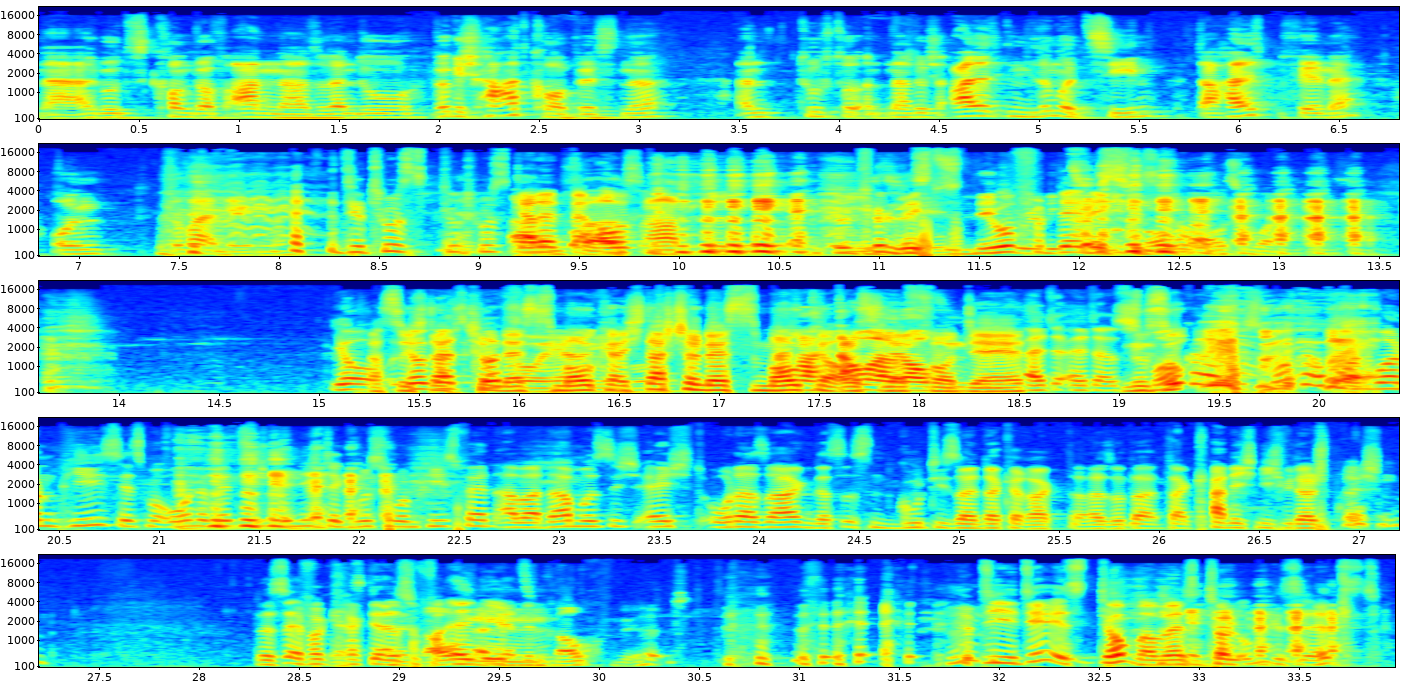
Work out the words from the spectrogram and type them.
Na gut, es kommt drauf an. Also wenn du wirklich hardcore bist, ne, dann tust du natürlich alles in die Lunge ziehen, da halten Filme und so weiterleben, ne? Du tust, du tust gar nicht mehr ausatmen. Du, du lebst nur von der Energie. Jo, Achso, ich dachte schon, der Smoker, ich dachte schon, der Smoker aus Left 4 Dauerrauchen. Dead. Alter, Alter, Nur so- Smoker, Smoker von One Piece, jetzt mal ohne Witz, ich bin nicht der größte One Piece Fan, aber da muss ich echt oder sagen, das ist ein gut designter Charakter. Also da, da kann ich nicht widersprechen. Das ist einfach ein Charakter, der so vor allem eben. Rauch wird. Die Idee ist dumm, aber es ist toll umgesetzt.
